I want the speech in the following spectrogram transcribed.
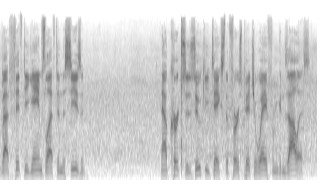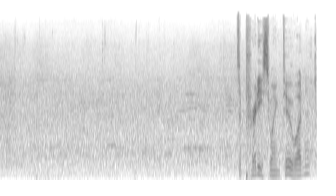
about 50 games left in the season. Now Kurt Suzuki takes the first pitch away from Gonzalez. It's a pretty swing too, wasn't it?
